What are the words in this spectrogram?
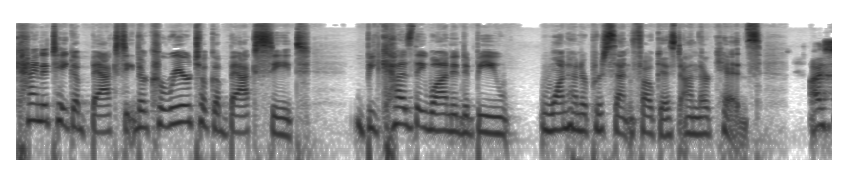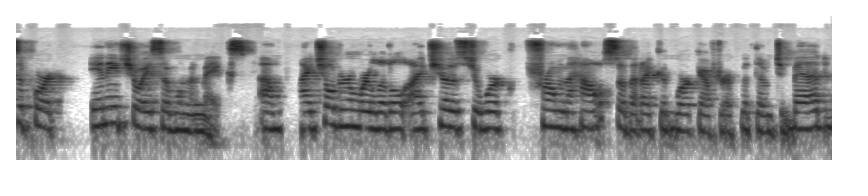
kind of take a backseat, their career took a backseat because they wanted to be 100% focused on their kids? I support any choice a woman makes. Um, my children were little. I chose to work from the house so that I could work after I put them to bed,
